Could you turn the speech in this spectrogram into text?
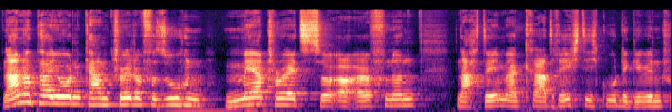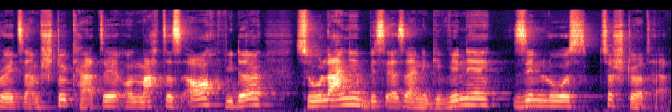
In anderen Perioden kann ein Trader versuchen, mehr Trades zu eröffnen, nachdem er gerade richtig gute Gewinntrades am Stück hatte und macht das auch wieder so lange, bis er seine Gewinne sinnlos zerstört hat.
